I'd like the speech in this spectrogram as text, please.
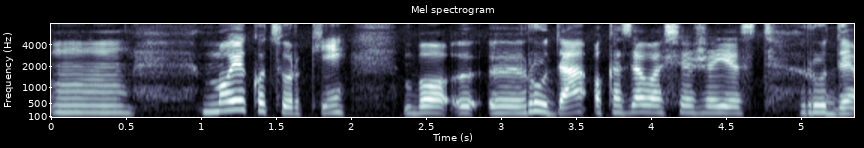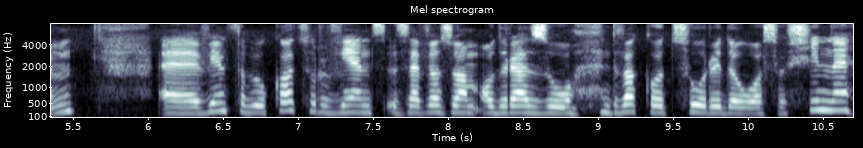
Mm, moje kocurki, bo y, y, ruda okazała się, że jest rudym, e, więc to był kocur, więc zawiozłam od razu dwa kocury do Łososiny,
